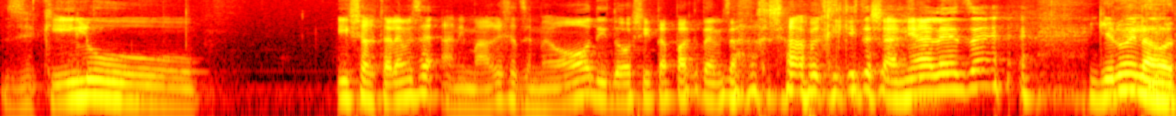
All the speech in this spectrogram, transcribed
זה כאילו, אי אפשר להתעלם מזה, אני מעריך את זה מאוד, עידו שהתאפקת עם זה עד עכשיו וחיכית שאני אעלה את זה. גילוי נאות,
